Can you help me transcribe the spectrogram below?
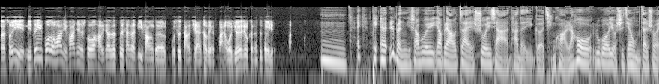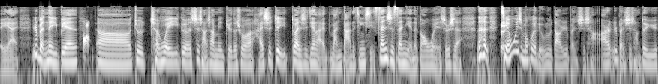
那所以你这一波的话，你发现说好像是这三个地方的股市涨起来特别快，我觉得就可能是这个原因吧。嗯，哎，平呃，日本，你稍微要不要再说一下它的一个情况？然后如果有时间，我们再说 AI。日本那一边，呃，就成为一个市场上面觉得说，还是这一段时间来蛮大的惊喜，三十三年的高位，是不是？那钱为什么会流入到日本市场？而日本市场对于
